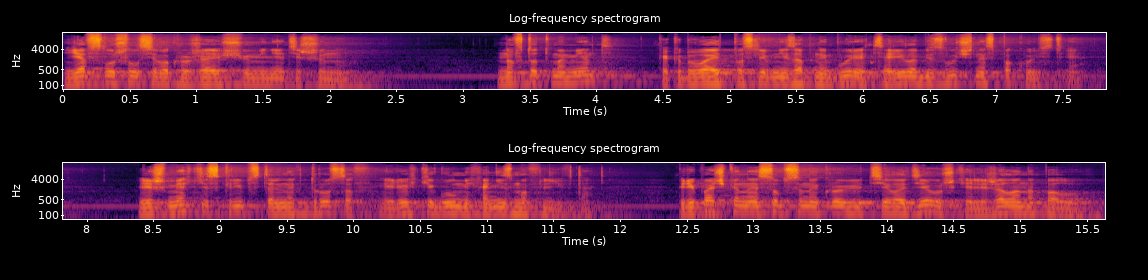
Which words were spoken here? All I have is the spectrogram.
Я вслушался в окружающую меня тишину. Но в тот момент, как и бывает после внезапной бури, царило беззвучное спокойствие. Лишь мягкий скрип стальных тросов и легкий гул механизмов лифта – Перепачканное собственной кровью тело девушки лежало на полу.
